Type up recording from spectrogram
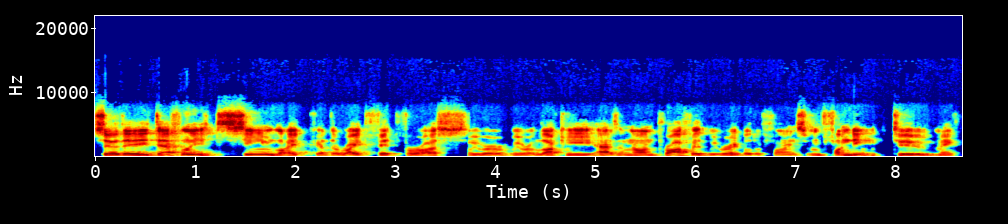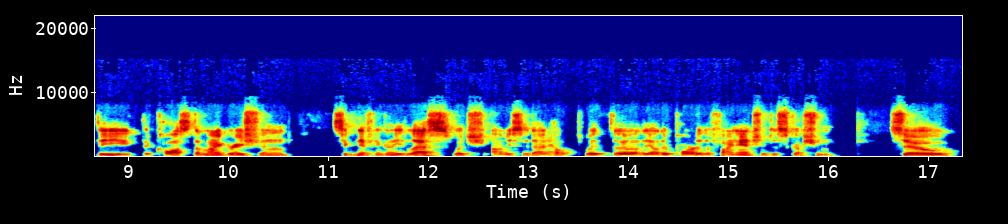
So they definitely seemed like the right fit for us. We were we were lucky as a nonprofit. We were able to find some funding to make the the cost of migration significantly less, which obviously that helped with the, the other part of the financial discussion. So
